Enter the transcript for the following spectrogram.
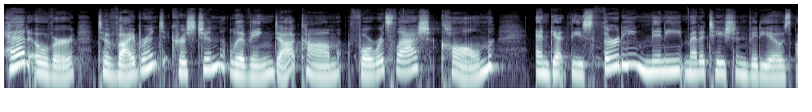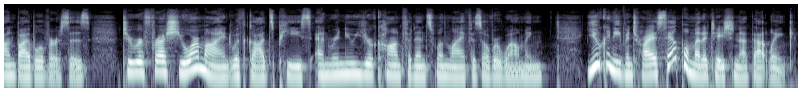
Head over to vibrantchristianliving.com forward slash calm and get these 30 mini meditation videos on Bible verses to refresh your mind with God's peace and renew your confidence when life is overwhelming. You can even try a sample meditation at that link.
